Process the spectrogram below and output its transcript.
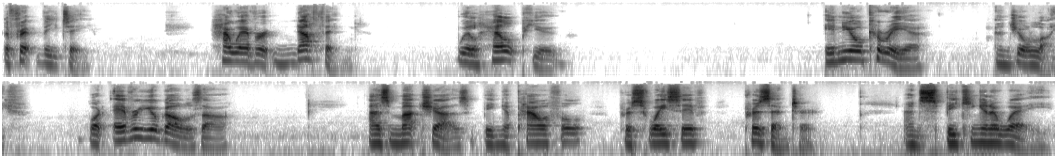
the Fripp VT. However, nothing will help you in your career and your life, whatever your goals are, as much as being a powerful, persuasive presenter and speaking in a way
